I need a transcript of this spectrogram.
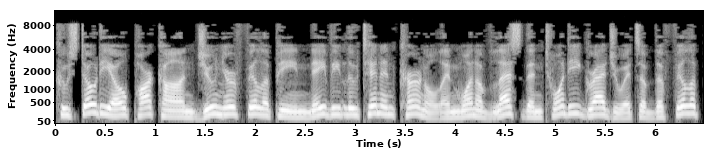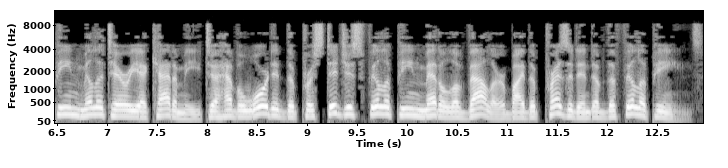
Custodio Parcon Jr. Philippine Navy Lieutenant Colonel and one of less than 20 graduates of the Philippine Military Academy to have awarded the prestigious Philippine Medal of Valor by the President of the Philippines.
